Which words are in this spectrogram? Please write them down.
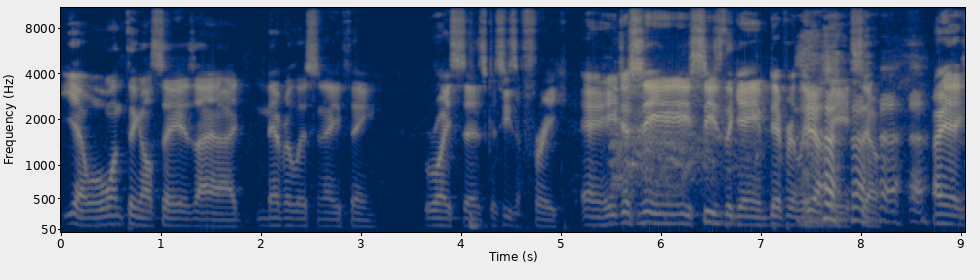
Yeah, well, one thing I'll say is I, I never listen to anything Roy says because he's a freak and he just he, he sees the game differently Yeah. than me. So, I mean,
